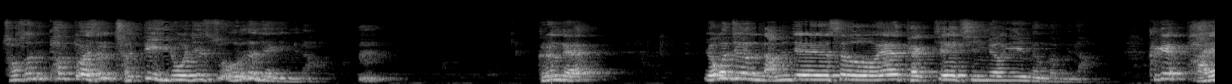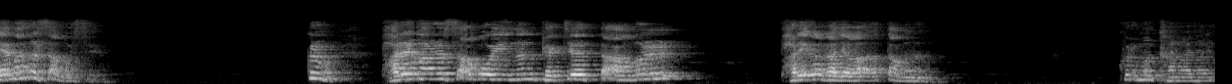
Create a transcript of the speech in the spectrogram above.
조선 팔도에서는 절대 이루어질 수 없는 얘기입니다. 그런데 요건 지금 남제서의 백제 지명이 있는 겁니다. 그게 발해만을 싸고 있어요. 그러면 발해만을 싸고 있는 백제 땅을 발해가 가져갔다면 그러면 가능하잖아요.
